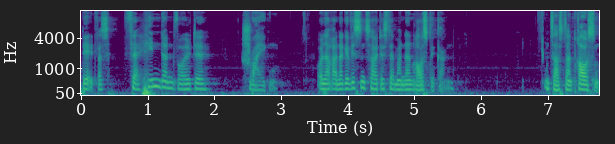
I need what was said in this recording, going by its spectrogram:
der etwas verhindern wollte, schweigen. Und nach einer gewissen Zeit ist der Mann dann rausgegangen und saß dann draußen.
